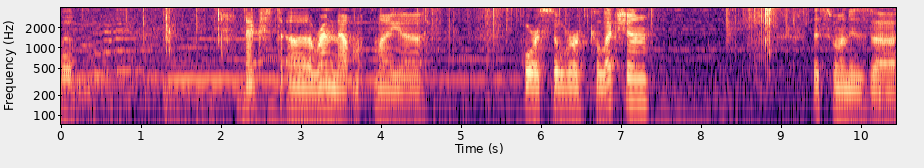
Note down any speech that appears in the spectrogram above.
but next, uh, rounding out my uh, Horace Silver collection. This one is, uh,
